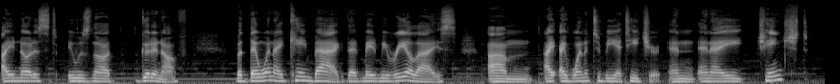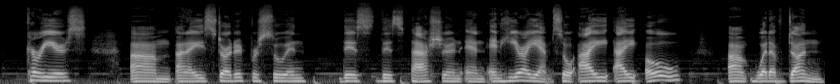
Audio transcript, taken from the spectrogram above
I noticed it was not good enough. But then when I came back, that made me realize um, I, I, wanted to be a teacher, and and I changed careers, um, and I started pursuing this this passion, and and here I am. So I I owe um, what I've done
